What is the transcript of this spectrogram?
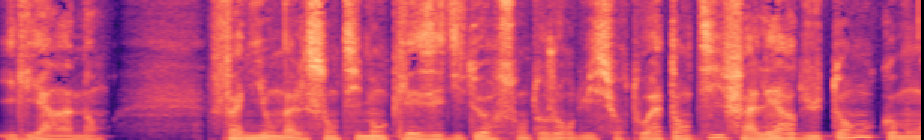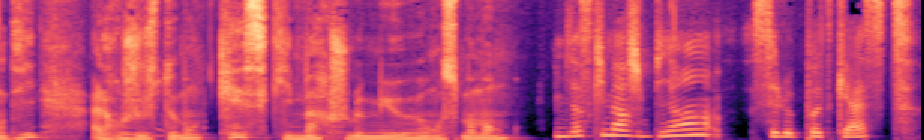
il y a un an. Fanny, on a le sentiment que les éditeurs sont aujourd'hui surtout attentifs à l'ère du temps, comme on dit. Alors justement, qu'est-ce qui marche le mieux en ce moment? Eh bien, ce qui marche bien, c'est le podcast.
